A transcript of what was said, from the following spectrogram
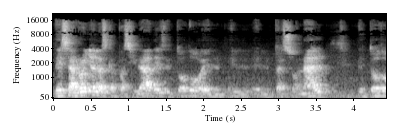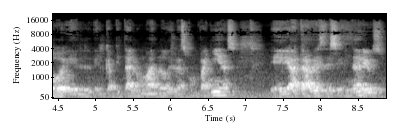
desarrolla las capacidades de todo el, personal, de todo el, capital humano de las compañías eh, a través de seminarios,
